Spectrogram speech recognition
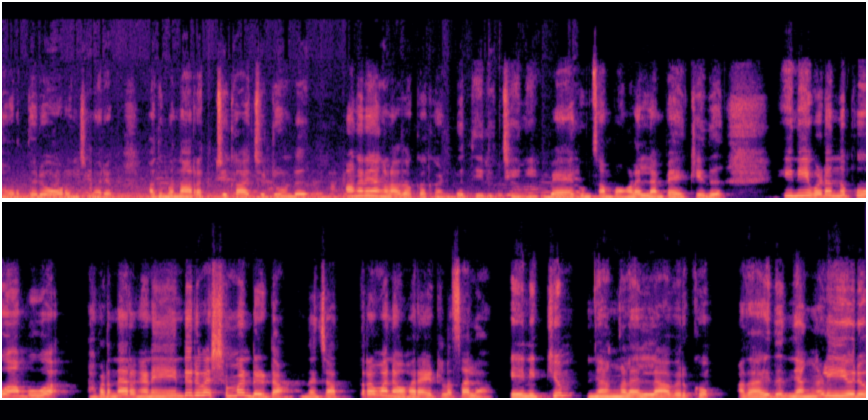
അവിടുത്തെ ഒരു ഓറഞ്ച് മരം. അതുമ്പോൾ നിറച്ച് കാച്ചിട്ടുമുണ്ട്. അങ്ങനെ ഞങ്ങൾ അതൊക്കെ കണ്ട് തിരിച്ചിനി ബാഗും സംഭവങ്ങളെല്ലാം പാക്ക് ചെയ്ത് ഇനി ഇവിടെ നിന്ന് പോവാൻ പോവാ. അവിടെ നിന്ന് ഇറങ്ങണേന്റെ ഒരു വിഷമമുണ്ട് കേട്ടോ. എന്താ വെച്ചാൽ അത്ര മനോഹരമായിട്ടുള്ള സ്ഥലമാണ് എനിക്കും ഞങ്ങളെല്ലാവർക്കും അതായത് ഞങ്ങൾ ഈ ഒരു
